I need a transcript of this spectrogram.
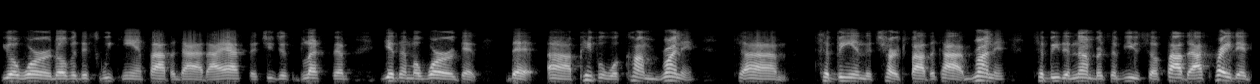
your word over this weekend, Father God. I ask that you just bless them, give them a word that that uh, people will come running to, um, to be in the church, Father God, running to be the numbers of you. So, Father, I pray that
